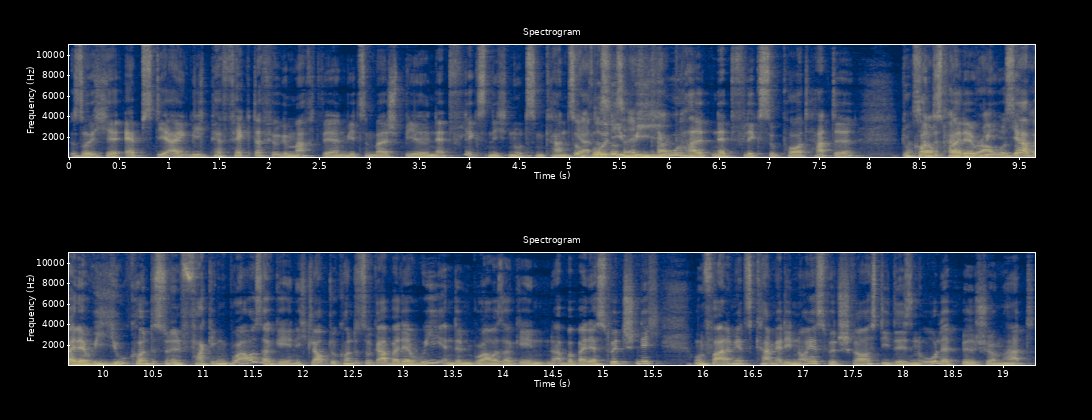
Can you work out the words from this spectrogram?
solche Apps, die eigentlich perfekt dafür gemacht wären, wie zum Beispiel Netflix nicht nutzen kannst, obwohl ja, die Wii U kacke. halt Netflix-Support hatte. Du das konntest bei der Wii, ja, bei der Wii U konntest du in den fucking Browser gehen. Ich glaube, du konntest sogar bei der Wii in den Browser gehen, aber bei der Switch nicht. Und vor allem jetzt kam ja die neue Switch raus, die diesen OLED-Bildschirm hat.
